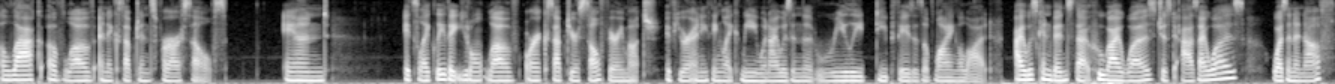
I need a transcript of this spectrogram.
a lack of love and acceptance for ourselves. And it's likely that you don't love or accept yourself very much if you're anything like me when I was in the really deep phases of lying a lot. I was convinced that who I was, just as I was, wasn't enough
